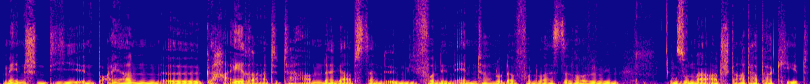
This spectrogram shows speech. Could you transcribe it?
Menschen, die in Bayern äh, geheiratet haben, da gab es dann irgendwie von den Ämtern oder von weiß der Teufel so eine Art Starterpaket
